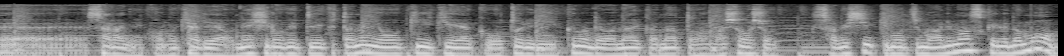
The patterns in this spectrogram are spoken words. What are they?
えー、さらにこのキャリアをね広げていくために大きい契約を取りに行くのではないかなと、まあ、少々寂しい気持ちもありますけれども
